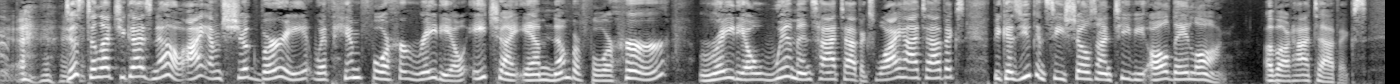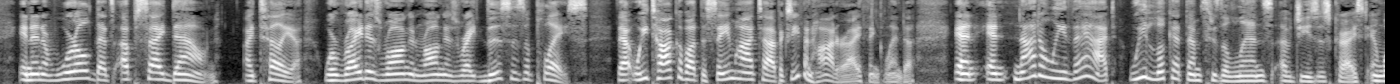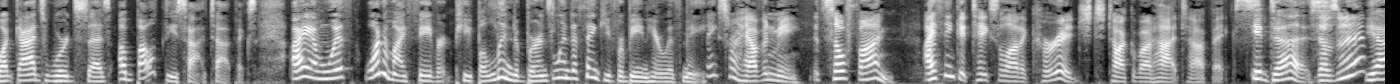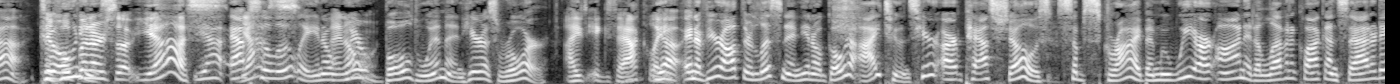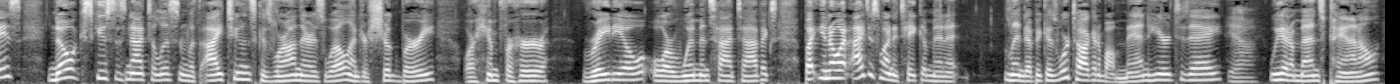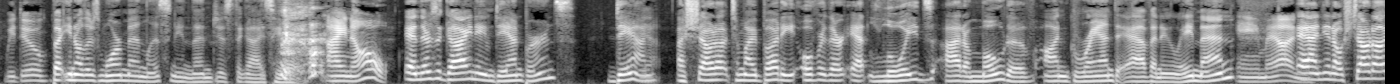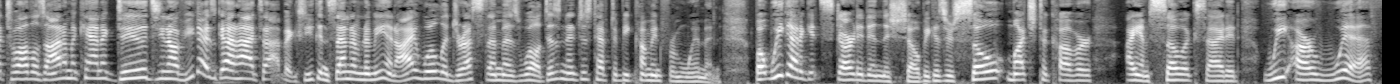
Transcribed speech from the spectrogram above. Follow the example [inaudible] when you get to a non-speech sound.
[laughs] Just to let you guys know, I am Shug Burry with Him for Her Radio, H I M number for her radio, women's hot topics. Why hot topics? Because you can see shows on TV all day long about hot topics. And in a world that's upside down, I tell you, where right is wrong and wrong is right, this is a place that we talk about the same hot topics, even hotter, I think, Linda. And and not only that, we look at them through the lens of Jesus Christ and what God's word says about these hot topics. I am with one of my favorite people, Linda Burns. Linda, thank you for being here with me. Thanks for having me. It's so fun. I think it takes a lot of courage to talk about hot topics. It does. Doesn't it? Yeah. to open Kahoonies. ourselves. Yes. Yeah, Yes. absolutely. You know, I we're bold women. Hear us roar. I exactly. Yeah, and if you're out there listening, you know, go to iTunes. Hear our past shows. Subscribe, and we- we are on at 11 o'clock on Saturdays. No excuses not to listen with iTunes because we're on there as well under Shugbury or Him for Her Radio or Women's Hot Topics. But you know what? I just want to take a minute, Linda, because we're talking about men here today. Yeah. We got a men's panel. We do. But you know, there's more men listening than just the guys here. [laughs] I know. And there's a guy named Dan Burns. Dan, Yeah. a shout out to my buddy over there at Lloyd's Automotive on Grand Avenue. Amen. Amen. And you know, shout out to all those auto mechanic dudes. You know, if you guys got hot topics, you can send them to me, and I will address them as well. Doesn't it just have to be coming from women? But we got to get started in this show because there's so much to cover. I am so excited. We are with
